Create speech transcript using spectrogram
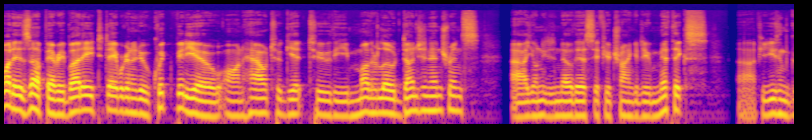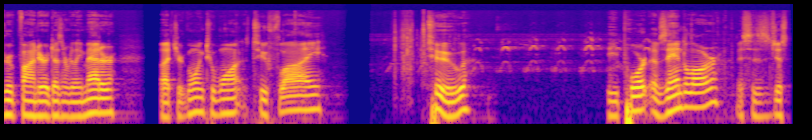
What is up everybody? Today we're going to do a quick video on how to get to the Motherlode dungeon entrance. Uh, you'll need to know this if you're trying to do mythics. Uh, if you're using the group finder it doesn't really matter. But you're going to want to fly to the port of Zandalar. This is just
